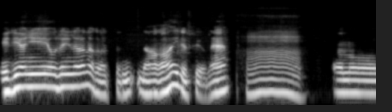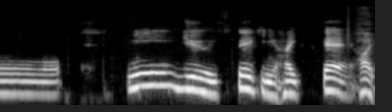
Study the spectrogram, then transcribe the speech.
うメディアにお出にならなくなって長いですよね。あ、うん。あのー、21世紀に入って、はい。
